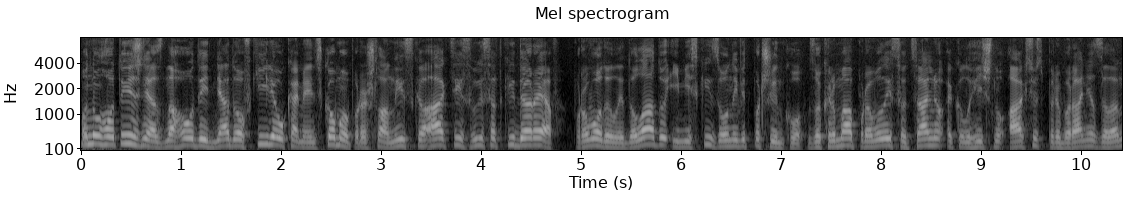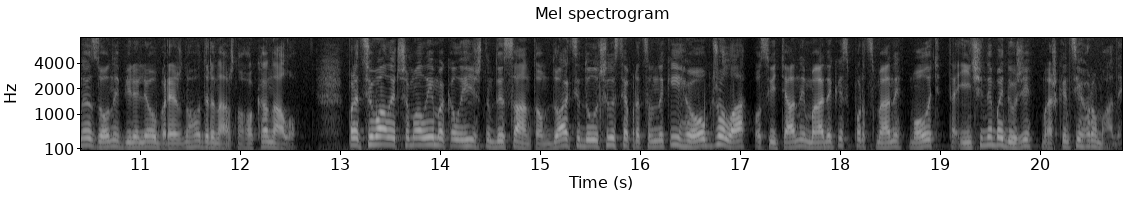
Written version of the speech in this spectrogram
Минулого тижня з нагоди Дня довкілля у Кам'янському пройшла низка акцій з висадки дерев. Проводили до ладу і міські зони відпочинку. Зокрема, провели соціальну екологічну акцію з прибирання зеленої зони біля лівобережного дренажного каналу. Працювали чималим екологічним десантом. До акції долучилися працівники геобджола, освітяни, медики, спортсмени, молодь та інші небайдужі мешканці громади.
